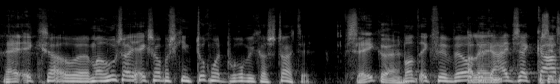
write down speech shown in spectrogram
Nee, ik zou... eh, maar hoe zou je... Ik zou misschien toch met Robbie gaan starten. Zeker. Want ik vind wel... Alleen, kijk, hij zei kaats was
